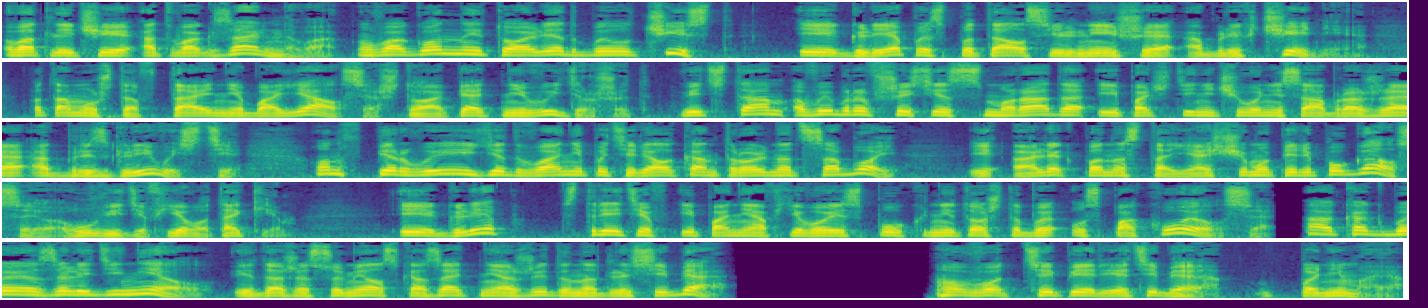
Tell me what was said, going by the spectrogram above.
В отличие от вокзального, вагонный туалет был чист, и Глеб испытал сильнейшее облегчение, потому что втайне боялся, что опять не выдержит. Ведь там, выбравшись из смрада и почти ничего не соображая от брезгливости, он впервые едва не потерял контроль над собой – и Алек по-настоящему перепугался, увидев его таким. И Глеб, встретив и поняв его испуг, не то чтобы успокоился, а как бы заледенел и даже сумел сказать неожиданно для себя. «Вот теперь я тебя понимаю».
